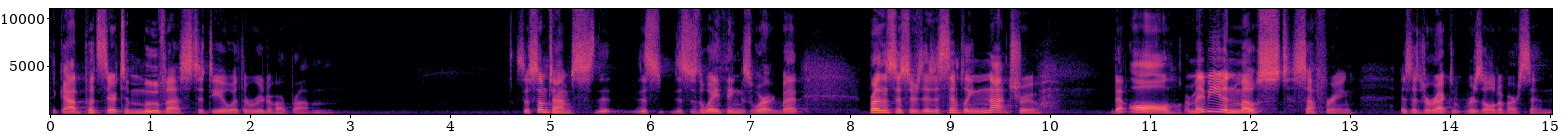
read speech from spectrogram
that God puts there to move us to deal with the root of our problem. So sometimes this, this is the way things work. But, brothers and sisters, it is simply not true that all, or maybe even most, suffering is a direct result of our sin.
